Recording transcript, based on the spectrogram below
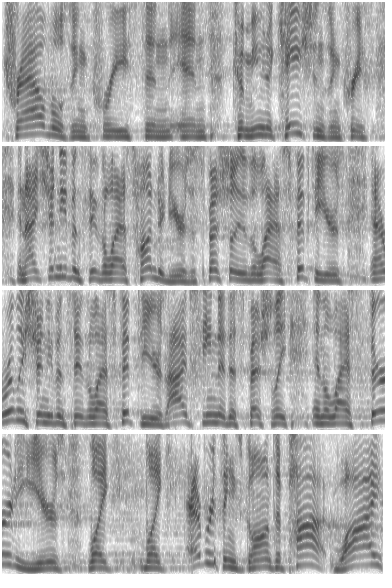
travel's increased, and, and communications increased, and I shouldn't even say the last hundred years, especially the last 50 years, and I really shouldn't even say the last 50 years. I've seen it especially in the last 30 years, like, like everything's gone to pot. Why?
